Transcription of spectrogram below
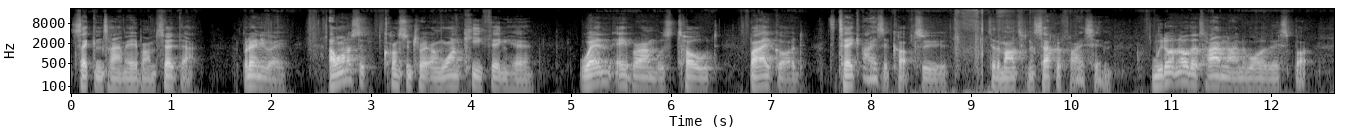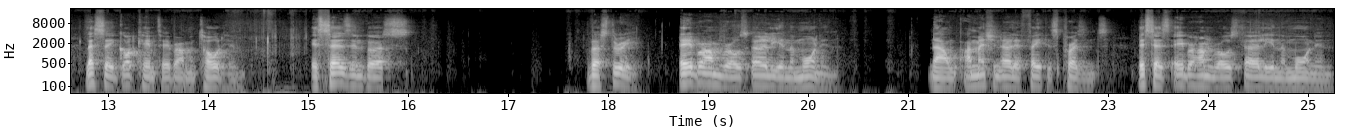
second time abraham said that but anyway i want us to concentrate on one key thing here when abraham was told by god to take Isaac up to, to the mountain and sacrifice him. We don't know the timeline of all of this, but let's say God came to Abraham and told him. It says in verse verse 3 Abraham rose early in the morning. Now, I mentioned earlier faith is present. This says Abraham rose early in the morning.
